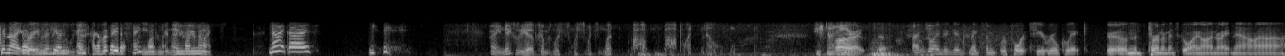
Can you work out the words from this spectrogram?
Good night, Yeah, Raven. it's the we time got- Have a good that sleep. one, Good night, one Raven. night. Night, guys. All right, next we have coming. What's what's what what Pop Pop what? No, he's not All here. right, so I'm going to give make some reports here real quick uh, on the tournaments going on right now. Uh,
